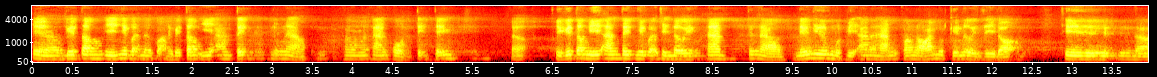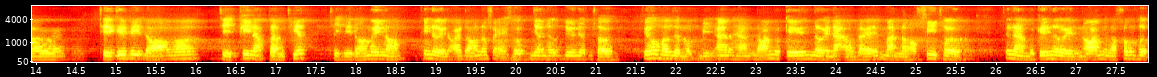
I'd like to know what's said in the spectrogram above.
Thì ờ, cái tâm ý như vậy là gọi là cái tâm ý an tịnh lúc nào uh, an ổn tịnh tĩnh. Đó. thì cái tâm ý an tịnh như vậy thì lời an tức là nếu như một vị a la hán có nói một cái lời gì đó thì uh, thì cái vị đó chỉ khi nào cần thiết thì vị đó mới nói, cái lời nói đó nó phải hợp nhân, hợp duyên, hợp thời. Chứ không bao giờ một vị a la hán nói một cái lời nào đấy mà nó phi thời. Tức là một cái lời nói mà nó không hợp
